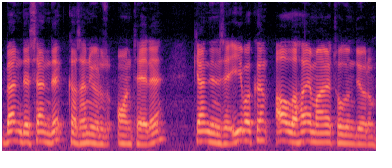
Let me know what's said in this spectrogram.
ben de sen de kazanıyoruz 10 TL. Kendinize iyi bakın. Allah'a emanet olun diyorum.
